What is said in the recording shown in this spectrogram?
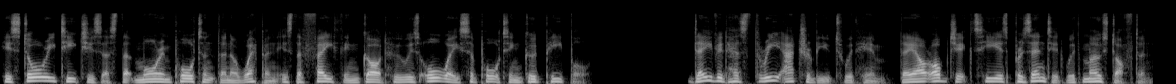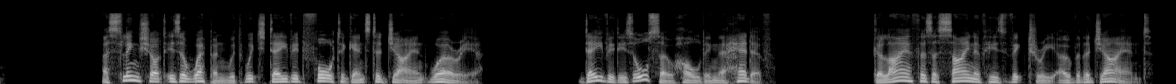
His story teaches us that more important than a weapon is the faith in God who is always supporting good people. David has three attributes with him, they are objects he is presented with most often. A slingshot is a weapon with which David fought against a giant warrior. David is also holding the head of Goliath as a sign of his victory over the giant.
